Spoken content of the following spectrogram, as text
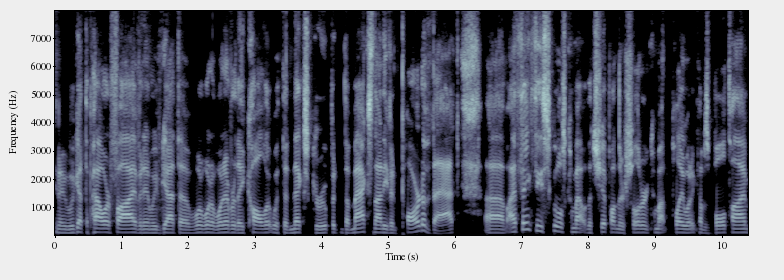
you know, we've got the Power Five, and then we've got the whatever they call it with the next group. But the MAC's not even part of that. Um, I think these schools come out with a chip on their shoulder and come out to play when it comes bowl time.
